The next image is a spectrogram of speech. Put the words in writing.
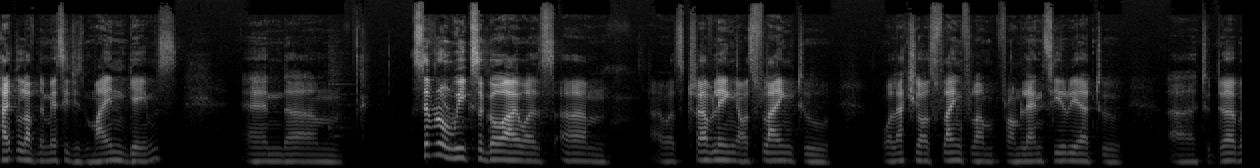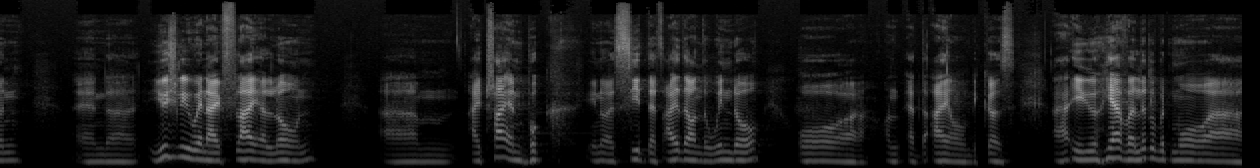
title of the message is Mind Games. And um, several weeks ago, I was, um, I was traveling, I was flying to, well, actually, I was flying from, from Lanseria to, uh, to Durban. And uh, usually, when I fly alone, um, I try and book you know, a seat that's either on the window or on, at the aisle because uh, you have a little bit more uh,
